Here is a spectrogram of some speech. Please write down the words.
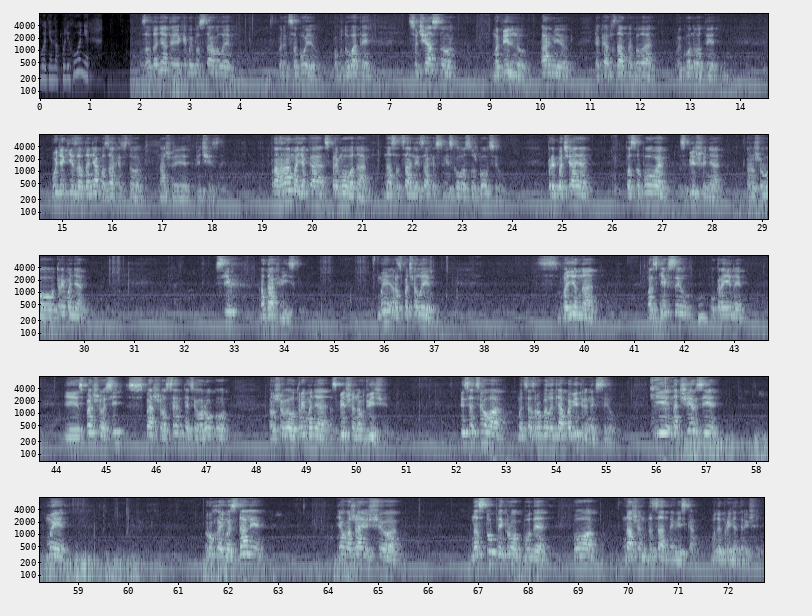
сьогодні на полігоні. Завдання, те, яке ми поставили перед собою, побудувати сучасну мобільну армію, яка б здатна була виконувати будь-які завдання по захисту нашої вітчизни. Програма, яка спрямована на соціальний захист військовослужбовців, передбачає поступове збільшення грошового утримання всіх родах військ. Ми розпочали з воєнно-морських сил України. І з 1, сі... з 1 серпня цього року грошове утримання збільшено вдвічі. Після цього ми це зробили для повітряних сил. І на черзі ми рухаємось далі. Я вважаю, що наступний крок буде по нашим десантним військам. Буде прийнято рішення.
